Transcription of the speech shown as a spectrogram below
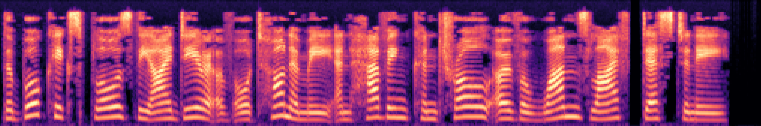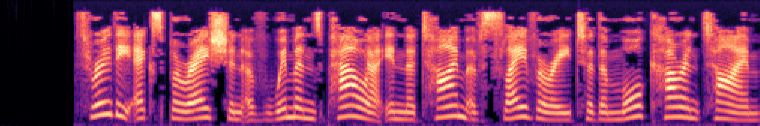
the book explores the idea of autonomy and having control over one's life, destiny. Through the exploration of women's power in the time of slavery to the more current time,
